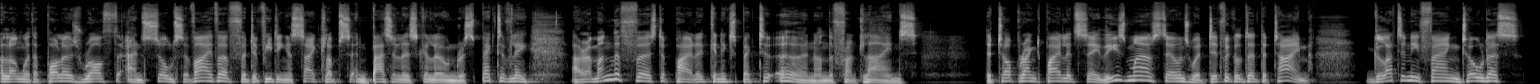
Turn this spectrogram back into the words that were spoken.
along with Apollo's Wrath and Sole Survivor for defeating a Cyclops and Basilisk alone, respectively, are among the first a pilot can expect to earn on the front lines. The top ranked pilots say these milestones were difficult at the time. Gluttony Fang told us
